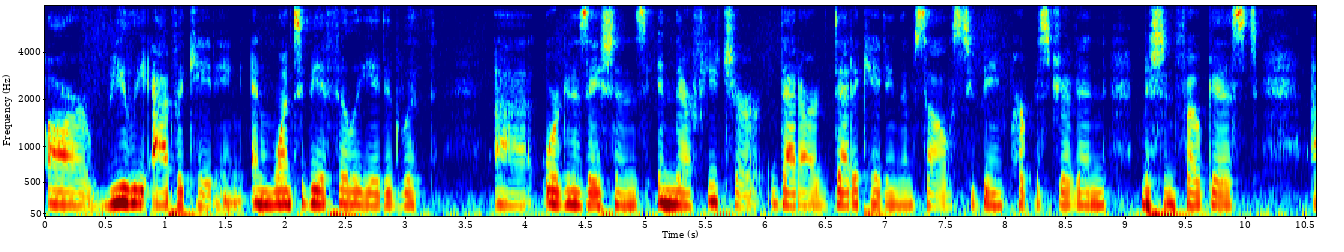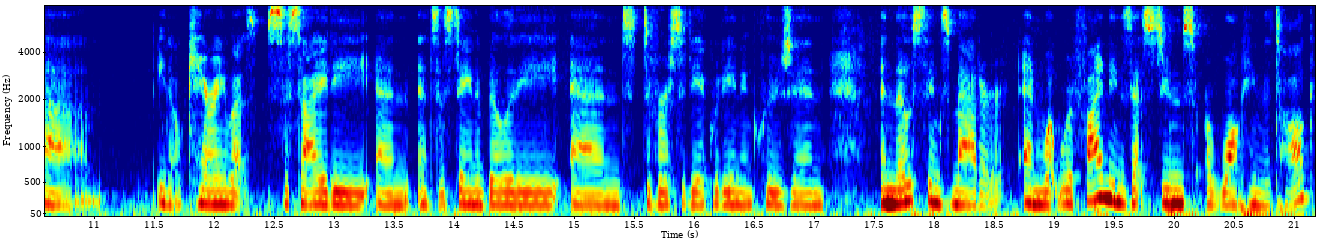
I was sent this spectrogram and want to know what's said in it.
are really advocating and want to be affiliated with uh, organizations in their future that are dedicating themselves to being purpose driven, mission focused, um, you know, caring about society and, and sustainability and diversity, equity, and inclusion. And those things matter. And what we're finding is that students are walking the talk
